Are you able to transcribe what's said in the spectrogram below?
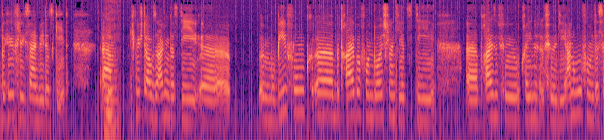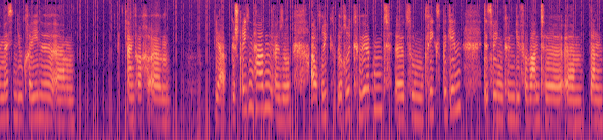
behilflich sein, wie das geht. Ähm, ich möchte auch sagen, dass die äh, Mobilfunkbetreiber äh, von Deutschland jetzt die äh, Preise für Ukraine, für die Anrufe und SMS in die Ukraine ähm, einfach ähm, ja, gestrichen haben, also auch rückwirkend äh, zum Kriegsbeginn. Deswegen können die Verwandte ähm, dann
